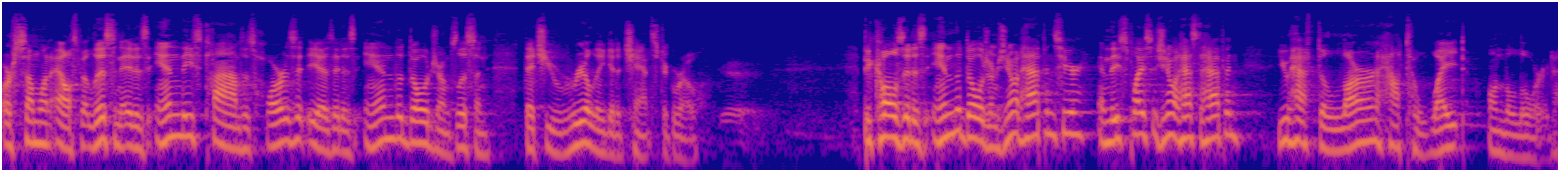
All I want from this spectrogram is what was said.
or someone else. But listen, it is in these times, as hard as it is, it is in the doldrums, listen, that you really get a chance to grow. Because it is in the doldrums. You know what happens here in these places? You know what has to happen? You have to learn how to wait on the Lord.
